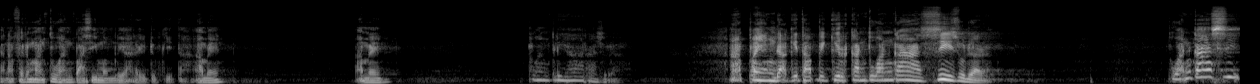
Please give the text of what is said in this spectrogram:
Karena firman Tuhan pasti memelihara hidup kita. Amin. Amin. Tuhan pelihara, saudara. Apa yang tidak kita pikirkan Tuhan kasih, saudara. Tuhan kasih.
